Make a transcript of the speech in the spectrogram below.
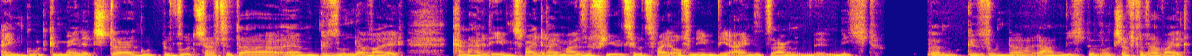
ein gut gemanagter, gut bewirtschafteter, ähm, gesunder Wald kann halt eben zwei, dreimal so viel CO2 aufnehmen wie ein sozusagen nicht ähm, gesunder, ja, nicht bewirtschafteter Wald.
